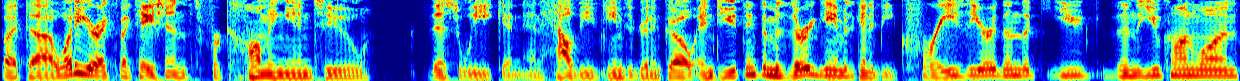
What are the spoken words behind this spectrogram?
But uh, what are your expectations for coming into this week and, and how these games are going to go? And do you think the Missouri game is going to be crazier than the U, than the UConn one,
